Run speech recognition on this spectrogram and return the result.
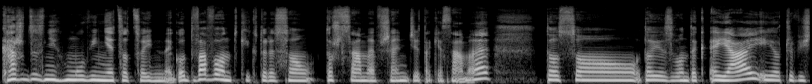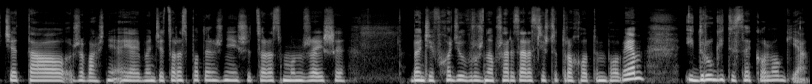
każdy z nich mówi nieco co innego. Dwa wątki, które są tożsame wszędzie, takie same, to są, to jest wątek AI i oczywiście to, że właśnie AI będzie coraz potężniejszy, coraz mądrzejszy, będzie wchodził w różne obszary, zaraz jeszcze trochę o tym powiem. I drugi to jest ekologia,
